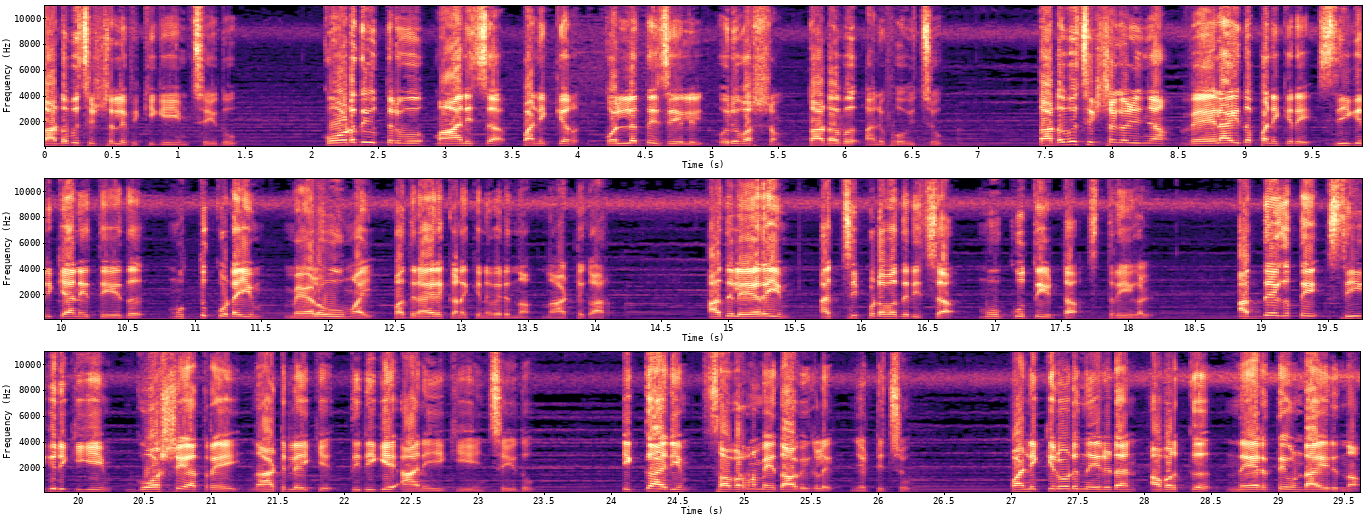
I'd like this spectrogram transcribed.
തടവ് ശിക്ഷ ലഭിക്കുകയും ചെയ്തു. കോടതി ഉത്തരവ് മാനിച്ച പണിക്കർ കൊല്ലത്തെ ജയിലിൽ ഒരു വർഷം തടവ് അനുഭവിച്ചു. തടവ് ശിക്ഷ കഴിഞ്ഞ വേലായുധ പണിക്കരെ സ്വീകരിക്കാനെത്തിയത് മുത്തുക്കുടയും മേളവുമായി പതിനായിരക്കണക്കിന് വരുന്ന നാട്ടുകാർ. അതിലേറെയും അച്ചിപ്പുടവ ധരിച്ച മൂക്കൂത്തിയിട്ട സ്ത്രീകൾ. അദ്ദേഹത്തെ സ്വീകരിക്കുകയും ഘോഷയാത്രയായി നാട്ടിലേക്ക് തിരികെ ആനയിക്കുകയും ചെയ്തു. ഇക്കാര്യം സവർണ മേധാവികളെ ഞെട്ടിച്ചു. പണിക്കരോട് നേരിടാൻ അവർക്ക് നേരത്തെ ഉണ്ടായിരുന്ന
